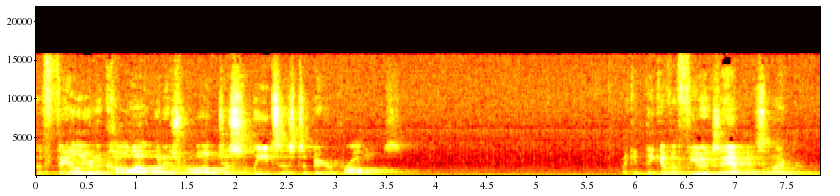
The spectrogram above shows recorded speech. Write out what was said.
The failure to call out what is wrong just leads us to bigger problems. I can think of a few examples, and I'm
